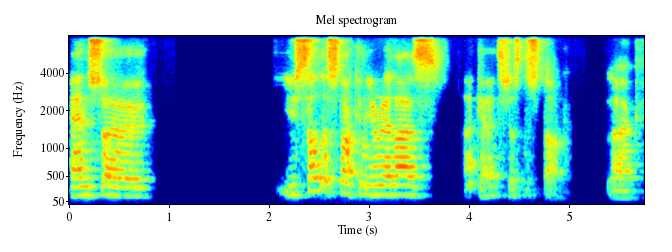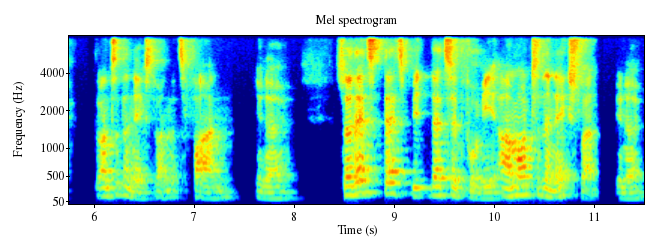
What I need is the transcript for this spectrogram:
and so you sell the stock and you realize, okay, it's just a stock. Like on to the next one, that's fine, you know. So that's that's that's it for me. I'm on to the next one. You know,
